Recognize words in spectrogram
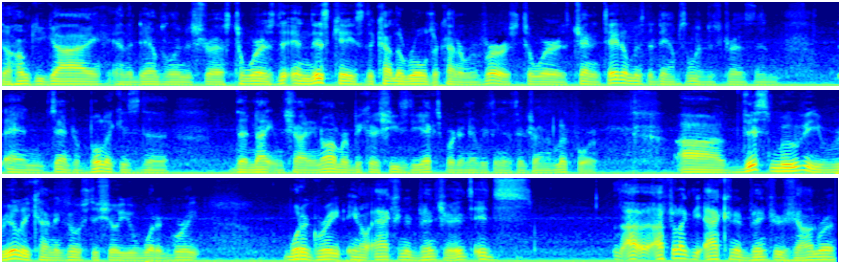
the hunky guy and the damsel in distress. To whereas the, in this case, the kind the roles are kind of reversed. To whereas Channing Tatum is the damsel in distress and and Sandra Bullock is the the knight in shining armor because she's the expert in everything that they're trying to look for. Uh, this movie really kind of goes to show you what a great what a great you know action adventure. It's it's I, I feel like the action adventure genre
